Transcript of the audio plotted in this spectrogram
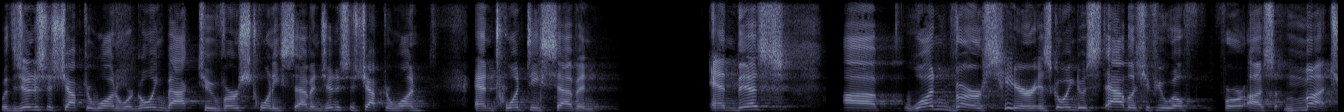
with Genesis chapter 1. We're going back to verse 27, Genesis chapter 1 and 27. And this uh, one verse here is going to establish, if you will, for us much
